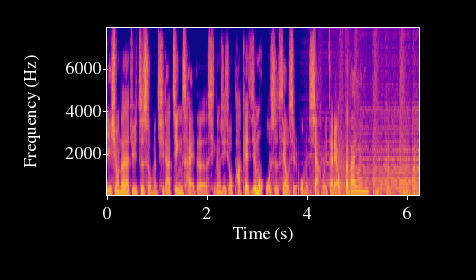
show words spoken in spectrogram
也希望大家继续支持我们其他精彩的行动星球 Podcast 节目。我是 Celsius，我们下回再聊，拜拜。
